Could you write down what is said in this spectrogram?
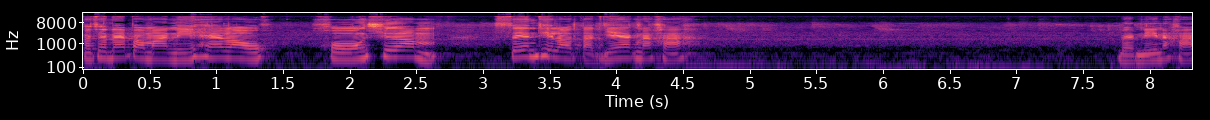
ก็จะได้ประมาณนี้ให้เราโค้งเชื่อมเส้นที่เราตัดแยกนะคะ แบบนี้นะคะ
